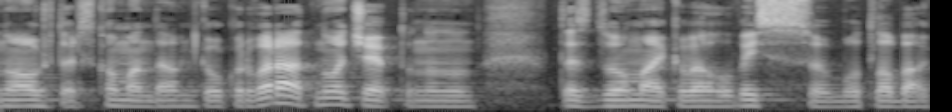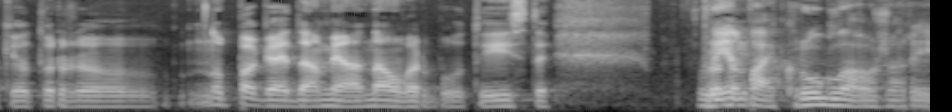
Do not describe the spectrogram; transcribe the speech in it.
no augšdaļas komandā viņi kaut kur varētu noķert. Un, un, un es domāju, ka vēl viss būtu labāk, jo tur nu, pagaidām jā, nav varbūt īsti. Liepāja Kruglaužu arī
